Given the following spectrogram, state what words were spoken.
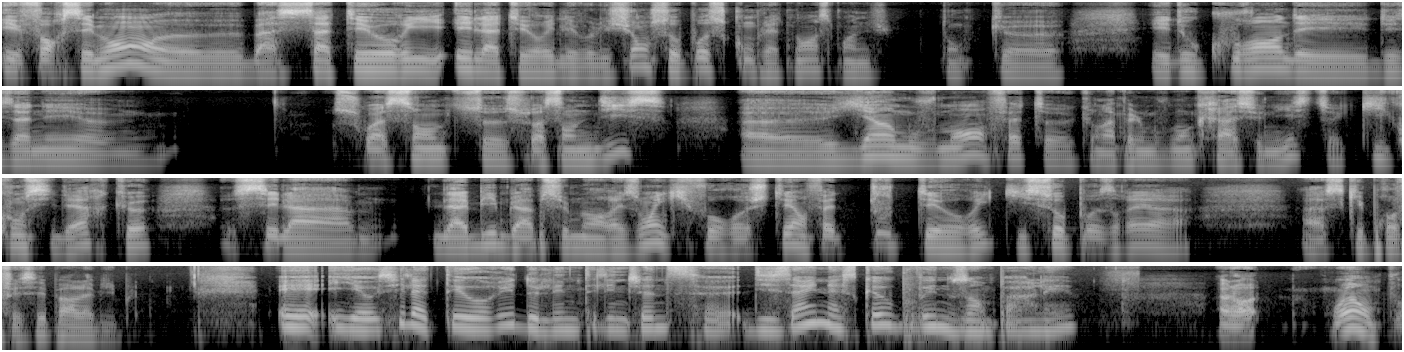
Et forcément, euh, bah, sa théorie et la théorie de l'évolution s'opposent complètement à ce point de vue. Donc, euh, et au courant des, années 60-70, euh, euh, il y a un mouvement en fait qu'on appelle le mouvement créationniste qui considère que c'est la, la Bible a absolument raison et qu'il faut rejeter en fait toute théorie qui s'opposerait à, à, ce qui est professé par la Bible. Et il y a aussi la théorie de l'intelligence design. Est-ce que vous pouvez nous en parler? Alors, oui, on peut,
